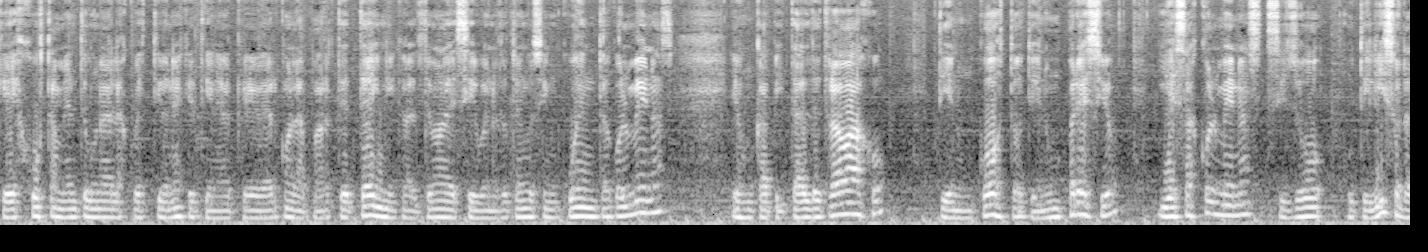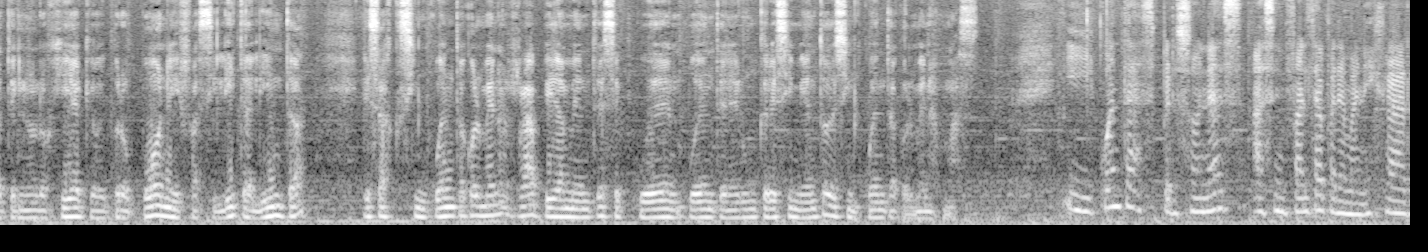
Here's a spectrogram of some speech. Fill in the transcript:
que es justamente una de las cuestiones que tiene que ver con la parte técnica, el tema de decir, bueno, yo tengo 50 colmenas, es un capital de trabajo, tiene un costo, tiene un precio, y esas colmenas, si yo utilizo la tecnología que hoy propone y facilita el INTA, esas 50 colmenas rápidamente se pueden, pueden tener un crecimiento de 50 colmenas más. ¿Y cuántas personas hacen falta para manejar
